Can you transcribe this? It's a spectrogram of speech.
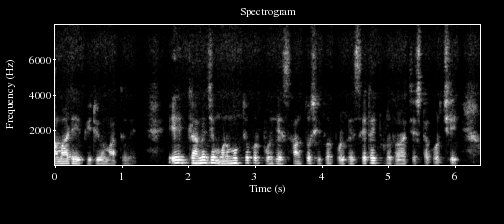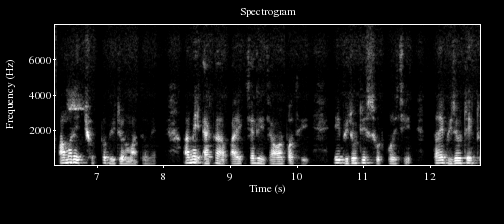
আমার এই ভিডিওর মাধ্যমে। এই গ্রামের যে মনোমুগ্ধকর পরিবেশ, শান্ত শীতল পরিবেশ, সেটাই তুলে ধরার চেষ্টা করছি আমার এই ছোট্ট ভিডিওর মাধ্যমে। আমি একা বাইক চালিয়ে যাওয়ার পথেই এই ভিডিওটি শ্যুট করেছি, তাই ভিডিওটি একটু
